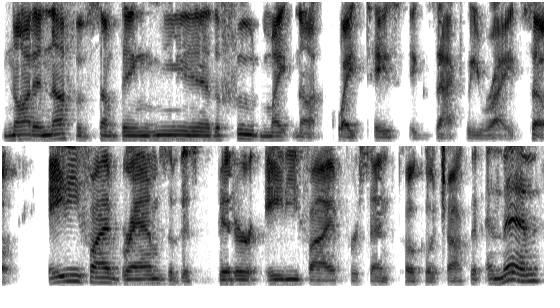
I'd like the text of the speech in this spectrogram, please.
not enough of something, yeah, the food might not quite taste exactly right. So 85 grams of this bitter 85% cocoa chocolate, and then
